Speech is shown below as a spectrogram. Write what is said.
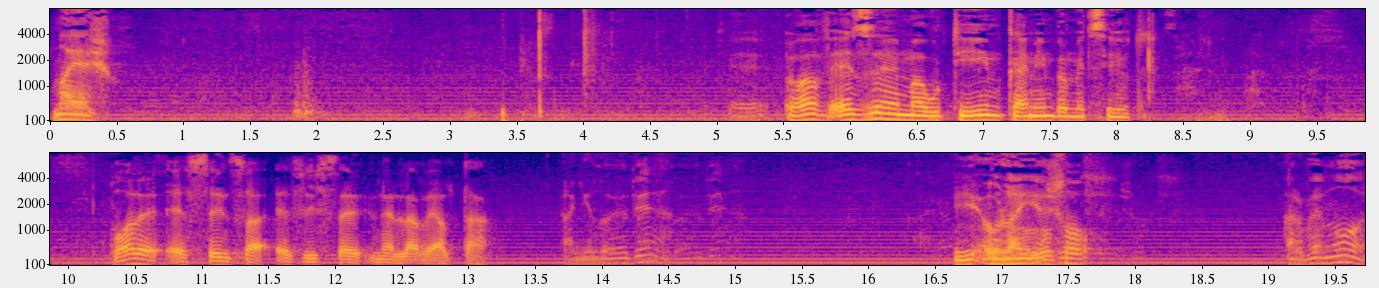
Ma אז אה, יש לך זמן. מה יש? רב, איזה מהותיים קיימים במציאות? Quale essenza esiste nella realtà? אני לא יודע. אולי Non lo יש so, עוד הרבה מאוד,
